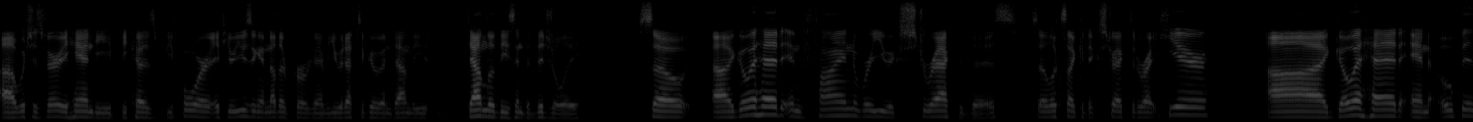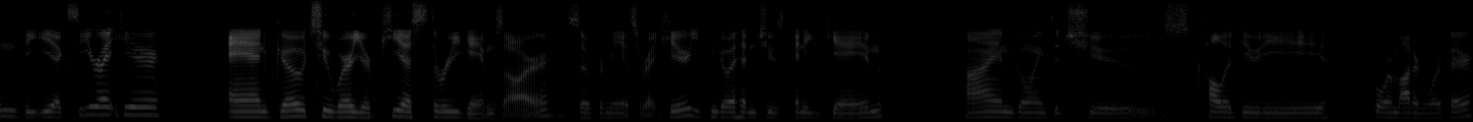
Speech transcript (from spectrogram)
uh, which is very handy because before, if you're using another program, you would have to go and down the, download these individually. So uh, go ahead and find where you extracted this. So it looks like it extracted right here. Uh, go ahead and open the exe right here and go to where your PS3 games are. So for me, it's right here. You can go ahead and choose any game. I'm going to choose Call of Duty 4 Modern Warfare.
